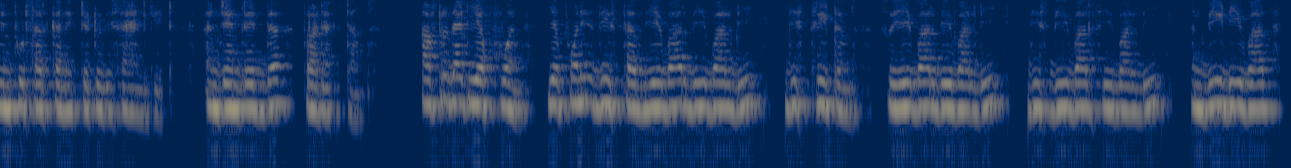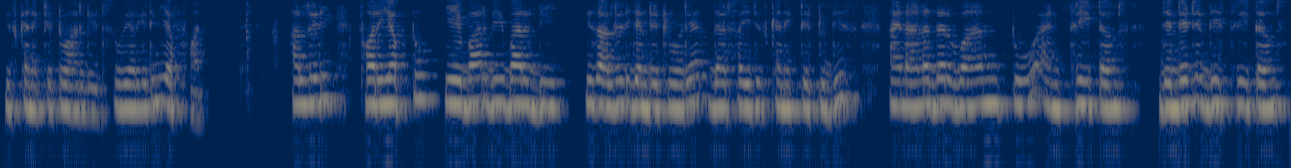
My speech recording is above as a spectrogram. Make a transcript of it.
inputs are connected to this AND gate and generate the product terms. After that f1 f1 is this term a bar b bar d these three terms. So a bar b bar d this b bar c bar d and b d bar is connected to OR gate. So we are getting f1 already for f2 a bar b bar d is already generated over here. That's why it is connected to this. And another one two and three terms generated these three terms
